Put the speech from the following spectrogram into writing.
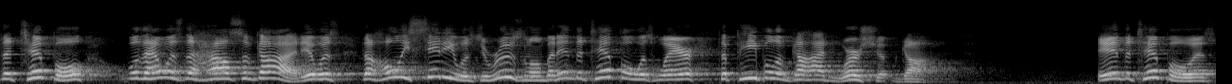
the temple, well, that was the house of God. It was the holy city was Jerusalem, but in the temple was where the people of God worshiped God. In the temple was,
